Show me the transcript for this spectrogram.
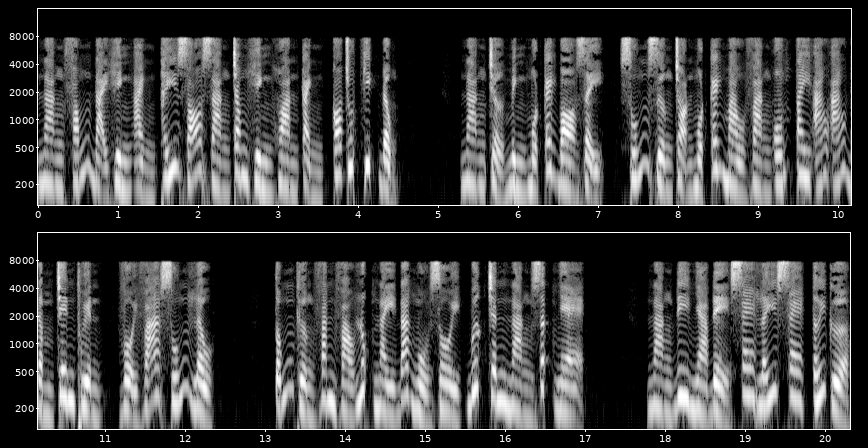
Nàng phóng đại hình ảnh thấy rõ ràng trong hình hoàn cảnh có chút kích động. Nàng trở mình một cách bò dậy, xuống giường chọn một cái màu vàng ốm tay áo áo đầm trên thuyền, vội vã xuống lầu. Tống Thường Văn vào lúc này đã ngủ rồi, bước chân nàng rất nhẹ. Nàng đi nhà để xe lấy xe tới cửa,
